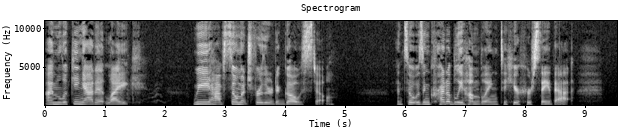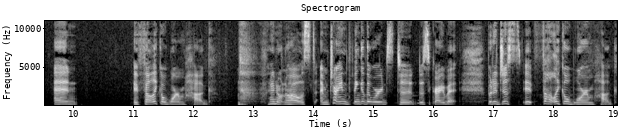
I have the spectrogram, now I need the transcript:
I'm looking at it like we have so much further to go still. And so it was incredibly humbling to hear her say that. And it felt like a warm hug. I don't know how else. To, I'm trying to think of the words to describe it. But it just it felt like a warm hug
